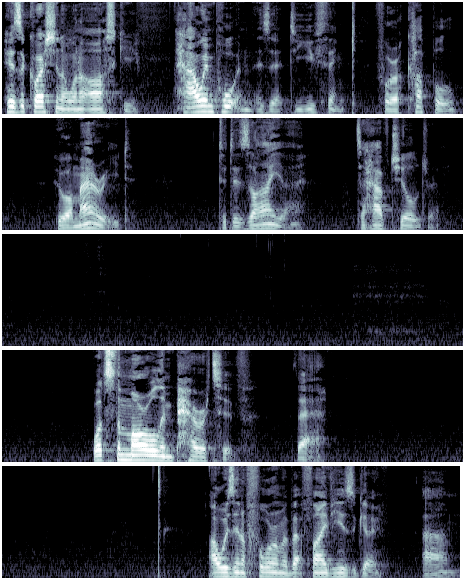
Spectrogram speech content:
Here's a question I want to ask you How important is it, do you think, for a couple who are married to desire to have children? What's the moral imperative there? I was in a forum about five years ago, um,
